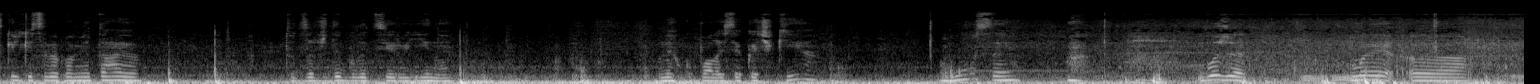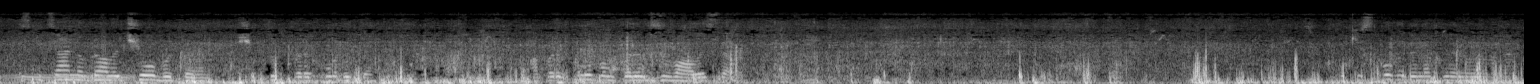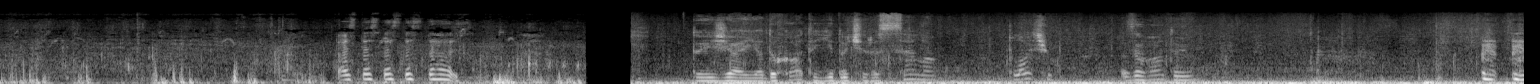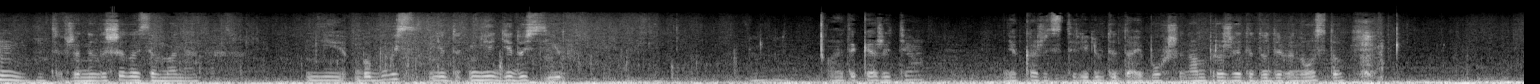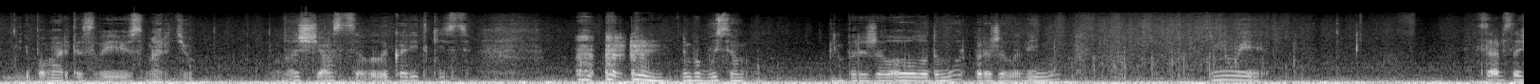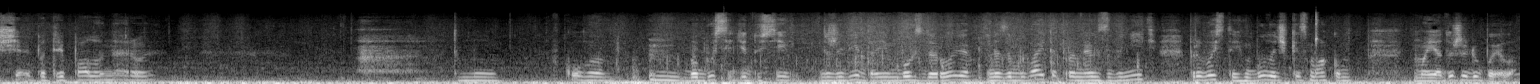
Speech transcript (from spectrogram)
скільки себе пам'ятаю, тут завжди були ці руїни. В них купалися качки, гуси. Боже, ми е, спеціально брали чоботи, щоб тут переходити, а перед клубом перевзувалися. Такі спогади мене. Тась, тась, тась, тась, тась. Доїжджаю я до хати, їду через села, плачу, загадую. Це вже не лишилося в мене ні бабусь, ні дідусів. Але таке життя, як кажуть старі люди, дай Бог, що нам прожити до 90 і померти своєю смертю. У нас час велика рідкість. Бабуся пережила голодомор, пережила війну. Ну і це все ще потріпало нерви. Тому кого бабусі, дідусі живі, дай їм Бог здоров'я. Не забувайте про них, дзвоніть, привозьте їм булочки з маком. Моя дуже любила.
